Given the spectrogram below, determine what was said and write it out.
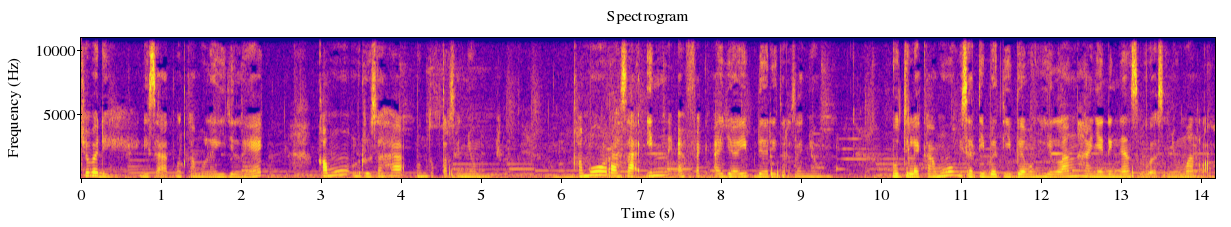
Coba deh di saat mood kamu lagi jelek Kamu berusaha untuk tersenyum. Kamu rasain efek ajaib dari tersenyum. Mood jelek kamu bisa tiba-tiba menghilang hanya dengan sebuah senyuman loh.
